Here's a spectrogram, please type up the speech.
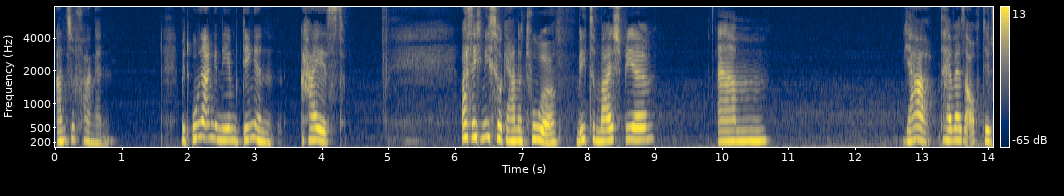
anzufangen. Mit unangenehmen Dingen heißt, was ich nicht so gerne tue, wie zum Beispiel, ähm, ja, teilweise auch den,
